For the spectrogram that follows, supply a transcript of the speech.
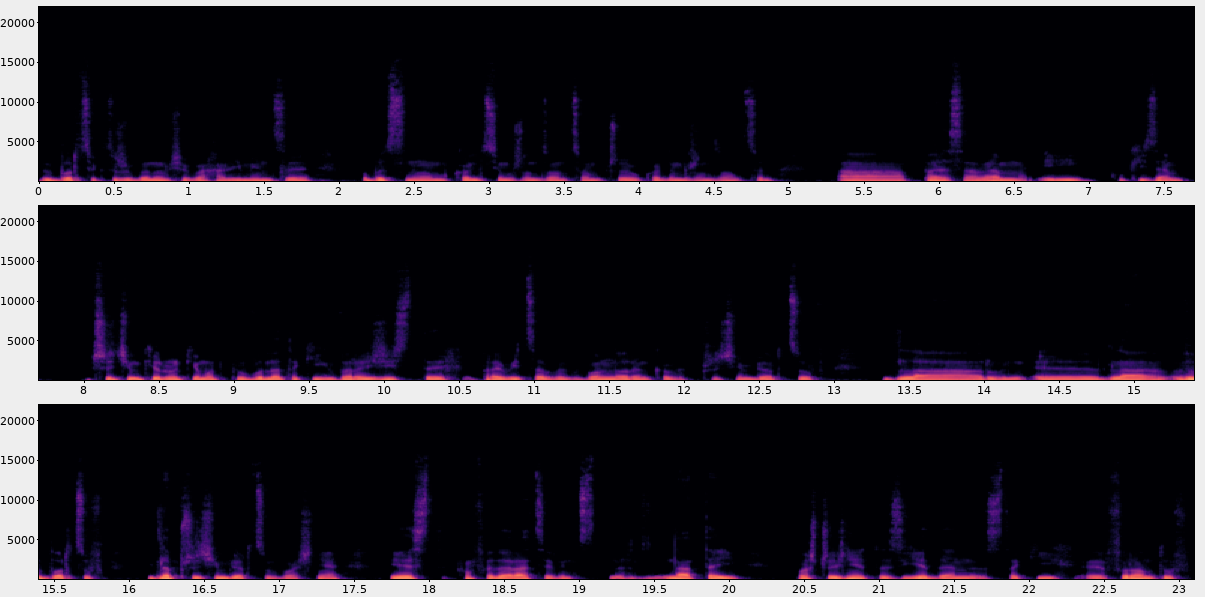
wyborcy, którzy będą się wahali między obecną koalicją rządzącą czy układem rządzącym PSL-em i Kukizem. Trzecim kierunkiem odpływu dla takich wyrazistych, prawicowych, wolnorynkowych przedsiębiorców, dla, y, dla wyborców i dla przedsiębiorców właśnie jest Konfederacja, więc na tej płaszczyźnie to jest jeden z takich y, frontów,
